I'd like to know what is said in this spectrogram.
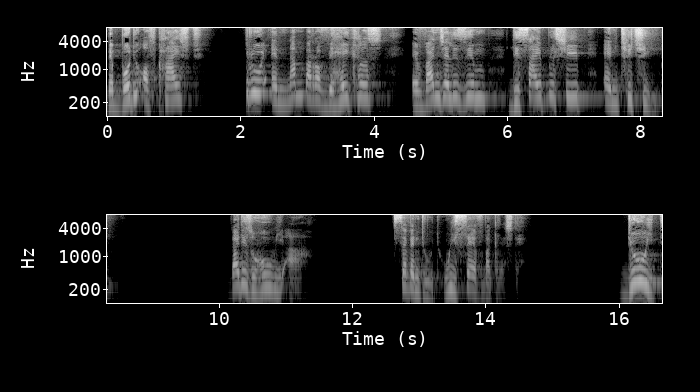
the body of Christ through a number of vehicles evangelism, discipleship, and teaching. That is who we are. Servanthood. We serve Bakreste. Do it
